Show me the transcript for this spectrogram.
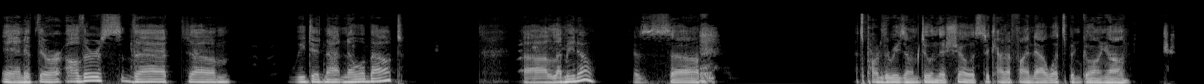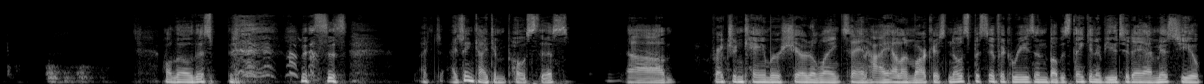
and if there are others that um, we did not know about, uh, let me know because uh, that's part of the reason I'm doing this show is to kind of find out what's been going on. Although this, this is, I, I, think I can post this. Um, Gretchen Kamer shared a link saying, "Hi, Ellen Marcus. No specific reason, but was thinking of you today. I miss you."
